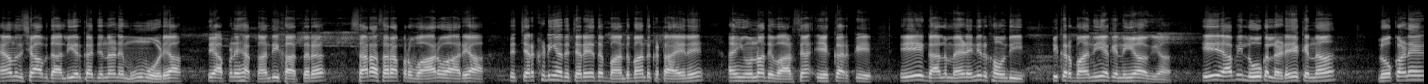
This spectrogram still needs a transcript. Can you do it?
ਅਹਿਮਦ ਸ਼ਾਹ ਅਬਦਾਲੀ ਵਰਗਾ ਜਿਨ੍ਹਾਂ ਨੇ ਮੂੰਹ ਮੋੜਿਆ, ਤੇ ਆਪਣੇ ਹੱਕਾਂ ਦੀ ਖਾਤਰ ਸਾਰਾ ਸਾਰਾ ਪਰਿਵਾਰ ਵਾਰਿਆ ਤੇ ਚਰਖੜੀਆਂ ਤੇ ਚਰੇ ਤੇ ਬੰਦ-ਬੰਦ ਕਟਾਏ ਨੇ। ਅਸੀਂ ਉਹਨਾਂ ਦੇ ਵਾਰਸ ਹਾਂ ਇਸ ਕਰਕੇ ਇਹ ਗੱਲ ਮੈਂ ਨਹੀਂ ਰਖਾਉਂਦੀ ਵੀ ਕੁਰਬਾਨੀਆਂ ਕਿੰਨੀਆਂ ਹੋ ਗਈਆਂ। ਇਹ ਆ ਵੀ ਲੋਕ ਲੜੇ ਕਿੰਨਾ, ਲੋਕਾਂ ਨੇ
